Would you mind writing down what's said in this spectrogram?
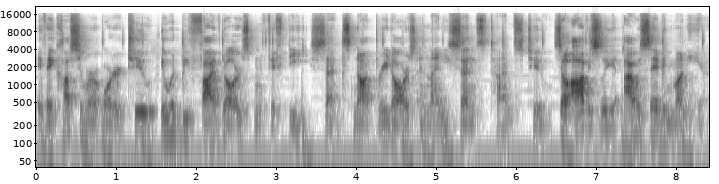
if a customer ordered two, it would be $5 $3.50, not $3.90 times two. So obviously I was saving money here,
